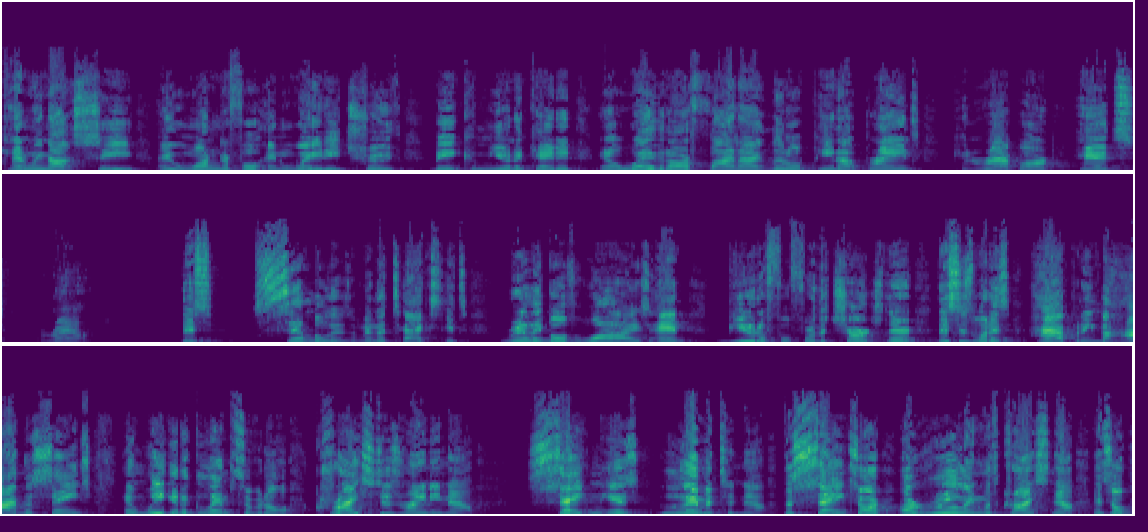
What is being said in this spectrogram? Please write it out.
Can we not see a wonderful and weighty truth being communicated in a way that our finite little peanut brains can wrap our heads around? This symbolism in the text, it's really both wise and beautiful for the church. There, this is what is happening behind the scenes, and we get a glimpse of it all. Christ is reigning now. Satan is limited now. The saints are, are ruling with Christ now. And so,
